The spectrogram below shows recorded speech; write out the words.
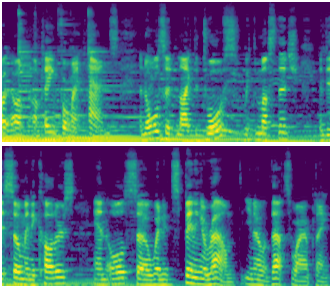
I- I'm playing for my hands, and also like the dwarfs with the mustache, and there's so many colors, and also when it's spinning around, you know, that's why I'm playing.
